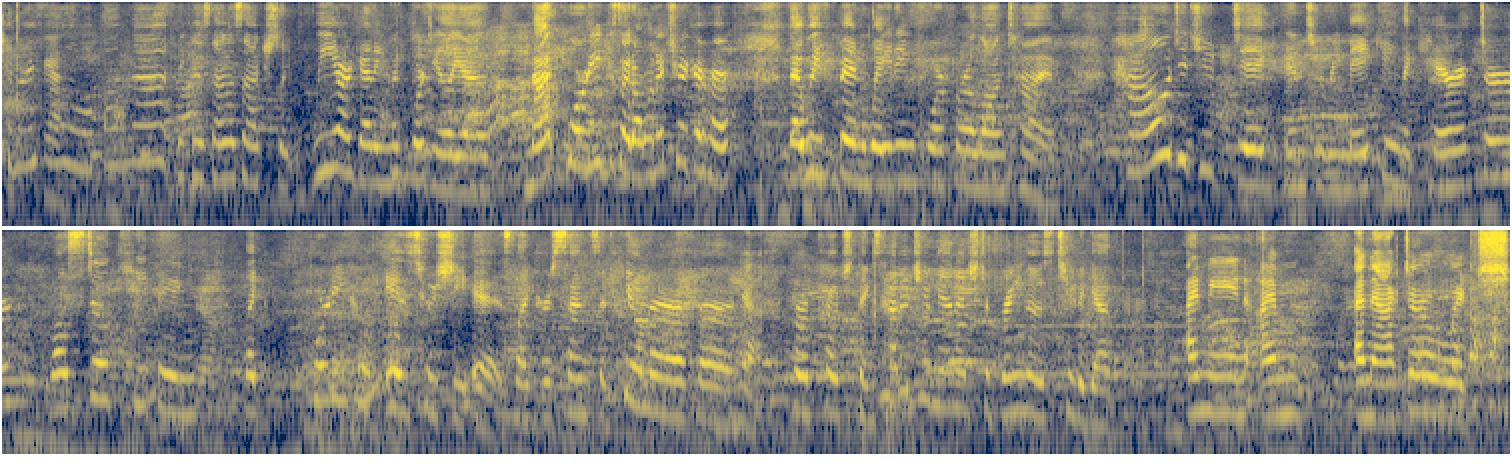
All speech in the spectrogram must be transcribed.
Can I follow up on that? Because that was actually, we are getting the Cordelia, not Cordy, because I don't want to trigger her, that we've been waiting for for a long time. How did you dig into remaking the character while still keeping, like, Cordy, who is who she is, like her sense of humor, her her approach to things? How did you manage to bring those two together? I mean, I'm an actor, which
